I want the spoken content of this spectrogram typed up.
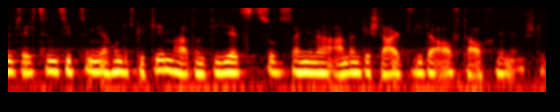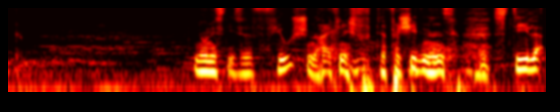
im 16., 17. Jahrhundert gegeben hat und die jetzt sozusagen in einer anderen Gestalt wieder auftauchen in dem Stück. Nun ist diese Fusion eigentlich der verschiedenen Stile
